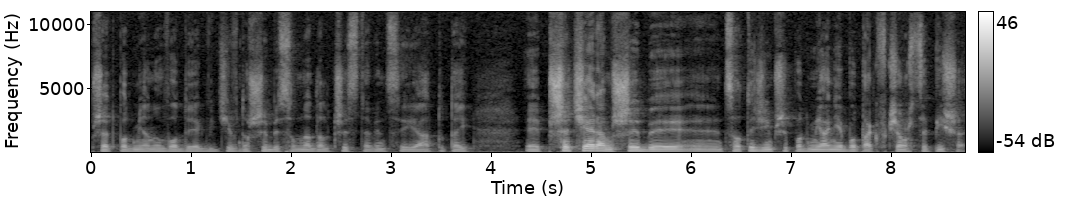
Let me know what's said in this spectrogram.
przed podmianą wody, jak widzicie, no, szyby są nadal czyste, więc ja tutaj e, przecieram szyby e, co tydzień przy podmianie, bo tak w książce piszę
